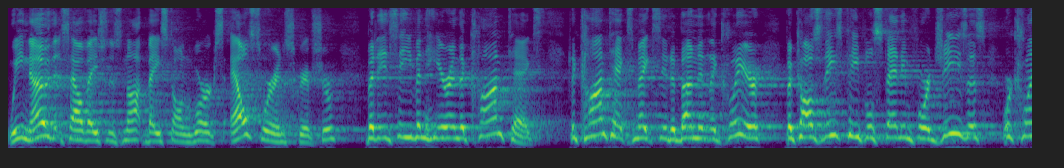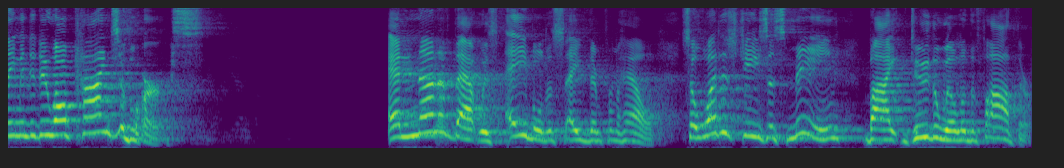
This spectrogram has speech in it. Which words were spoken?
We know that salvation is not based on works elsewhere in Scripture, but it's even here in the context. The context makes it abundantly clear because these people standing for Jesus were claiming to do all kinds of works. And none of that was able to save them from hell. So, what does Jesus mean by do the will of the Father?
